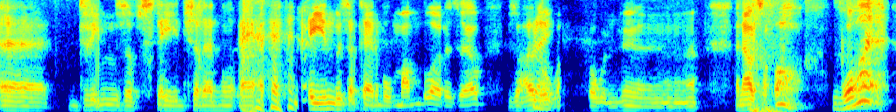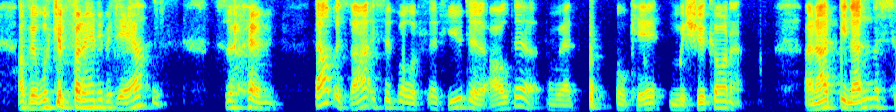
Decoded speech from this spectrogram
uh, dreams of stage or anything like that. Ian was a terrible mumbler as well. He was like, I Right. don't want to go uh," And I was like, oh, what? I've been looking for anybody else. So um, that was that. He said, well, if, if you do it, I'll do it. And we went, okay. And we shook on it. And I'd been in this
